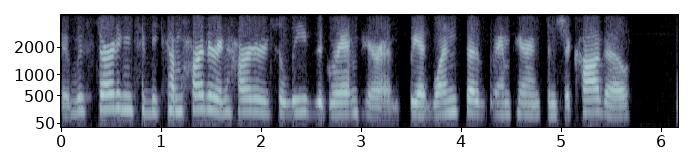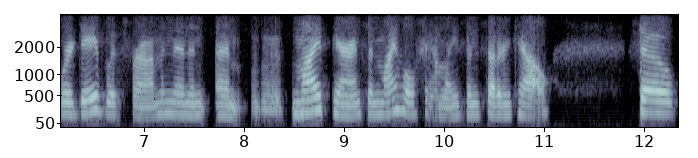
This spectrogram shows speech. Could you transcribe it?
it was starting to become harder and harder to leave the grandparents. We had one set of grandparents in Chicago where Dave was from and then um Mhm. my parents and my whole family's in Southern Cal. So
